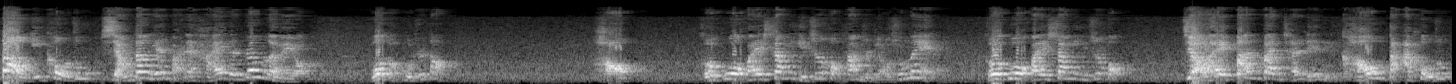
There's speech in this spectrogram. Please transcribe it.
到底寇珠想当年把这孩子扔了没有？我可不知道。好，和郭淮商议之后，他们是表兄妹，和郭淮商议之后。叫来班班陈琳拷打寇珠。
